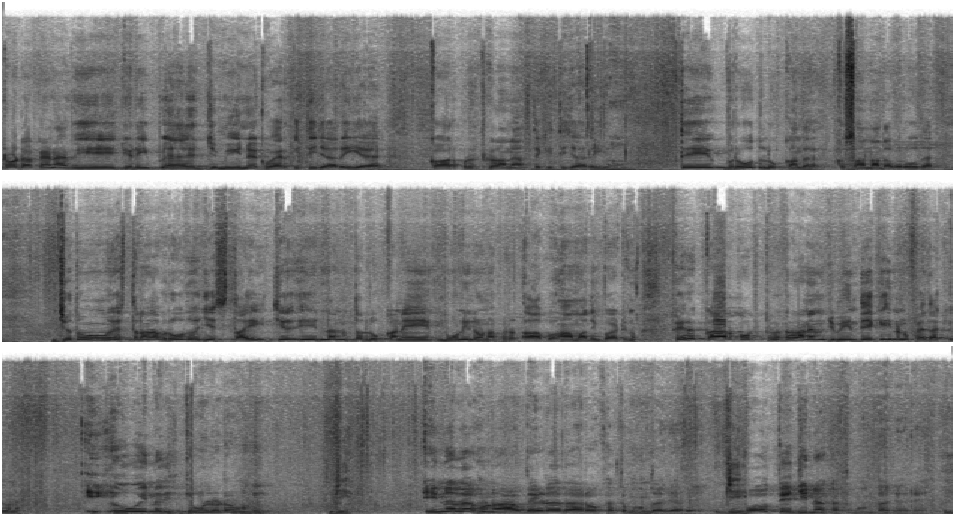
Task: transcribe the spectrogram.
ਤੁਹਾਡਾ ਕਹਿਣਾ ਵੀ ਜਿਹੜੀ ਜ਼ਮੀਨ ਐਕਵਾਇਰ ਕੀਤੀ ਜਾ ਰਹੀ ਹੈ ਕਾਰਪੋਰੇਟ ਘਰਾਣਿਆਂ ਵਾਸਤੇ ਕੀਤੀ ਜਾ ਰਹੀ ਹੈ। ਤੇ ਵਿਰੋਧ ਲੋਕਾਂ ਦਾ ਕਿਸਾਨਾਂ ਦਾ ਵਿਰੋਧ ਹੈ। ਜਦੋਂ ਇਸ ਤਰ੍ਹਾਂ ਦਾ ਵਿਰੋਧ ਹੋ ਜੇ 27 ਚ ਇਹਨਾਂ ਨੂੰ ਤਾਂ ਲੋਕਾਂ ਨੇ ਮੋਹ ਨਹੀਂ ਲਾਉਣਾ ਫਿਰ ਆਪ ਆਮ ਆਦਮੀ ਪਾਰਟੀ ਨੂੰ। ਫਿਰ ਕਾਰਪੋਰੇਟ ਘਰਾਣਿਆਂ ਨੂੰ ਜ਼ਮੀਨ ਦੇ ਕੇ ਇਹਨਾਂ ਨੂੰ ਫਾਇਦਾ ਕਿਉਂ ਨਾ ਇਹ ਉਹ ਇਹਨਾਂ ਦੀ ਚੋਣ ਲੜਾਉਣਗੇ। ਜੀ। ਇਹਨਾਂ ਦਾ ਹੁਣ ਆਪ ਦਾ ਜਿਹੜਾ ਉਹ ਖਤਮ ਹੁੰਦਾ ਜਾ ਰਿਹਾ। ਜੀ। ਬਹੁਤ ਤੇਜ਼ੀ ਨਾਲ ਖਤਮ ਹੁੰਦਾ ਜਾ ਰਿਹਾ।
